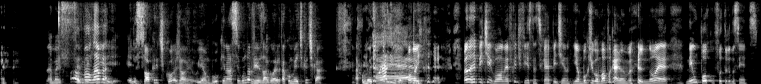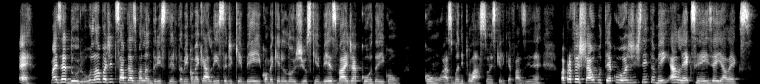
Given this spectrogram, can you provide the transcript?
É, mas vê mas que ele só criticou, jovem, o Yambuki na segunda vez. Agora ele tá com medo de criticar. Tá com medo de pagar a língua. É, Oi. Pra não repetir igual, né? Fica difícil né, ficar repetindo. E Book jogou mal pra caramba. Ele não é nem um pouco o futuro do Saints. é, mas é duro. O Lamba a gente sabe das malandrices dele também, como é que é a lista de QB e como é que ele elogia os QBs, vai de acordo aí com, com as manipulações que ele quer fazer, né? Mas para fechar o Boteco hoje, a gente tem também Alex Reis. E aí, Alex?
